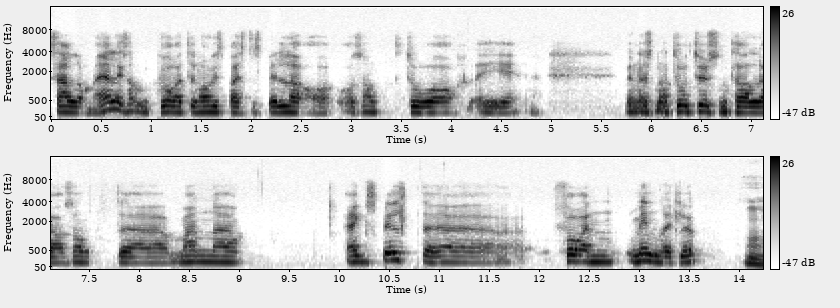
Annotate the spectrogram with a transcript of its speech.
selv om jeg liksom kåret til Norges beste spiller og, og sånt to år i begynnelsen av 2000-tallet og sånt. Uh, men uh, jeg spilte uh, for en mindre klubb. Mm.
